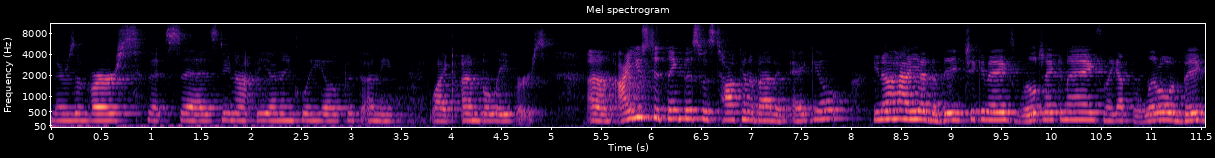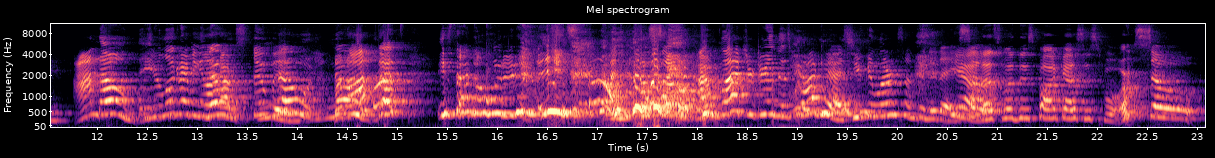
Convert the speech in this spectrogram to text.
there's a verse that says do not be unequally yoked with une- like unbelievers um, i used to think this was talking about an egg yolk you know how you have the big chicken eggs little chicken eggs and they got the little and big i know you're looking at me like i'm stupid No, but no, I- that's is that not what it is? so i'm glad you're doing this podcast you can learn something today yeah, so, that's what this podcast is for. so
